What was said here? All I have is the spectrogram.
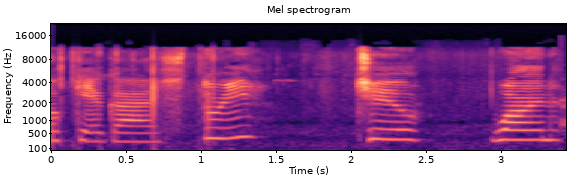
Okay, guys. Three, two, one.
